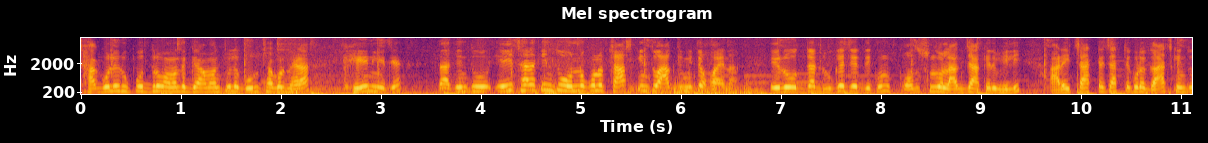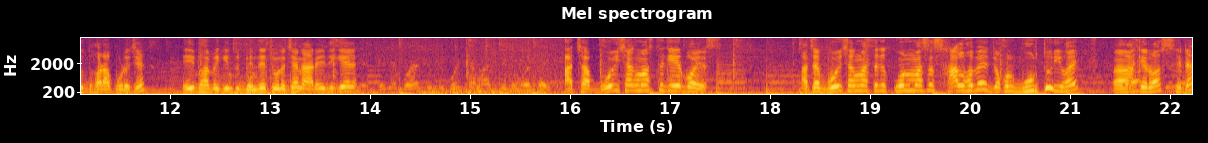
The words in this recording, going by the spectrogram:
ছাগলের উপদ্রব আমাদের গ্রামাঞ্চলে গরু ছাগল ভেড়া খেয়ে নিয়েছে। তা কিন্তু এই ছাড়া কিন্তু অন্য কোনো চাষ কিন্তু আখ জমিতে হয় না। এই রোদটা ঢুকেছে দেখুন কত সুন্দর লাগছে আখের ভিলি। আর এই চারটে চারটে করে গাছ কিন্তু ধরা পড়েছে। এইভাবে কিন্তু বেঁধে চলেছেন। আর এইদিকে আচ্ছা বৈশাখ মাস থেকে এর বয়স? আচ্ছা বৈশাখ মাস থেকে কোন মাসে সাল হবে যখন গুড় তৈরি হয় আখের রস? সেটা?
